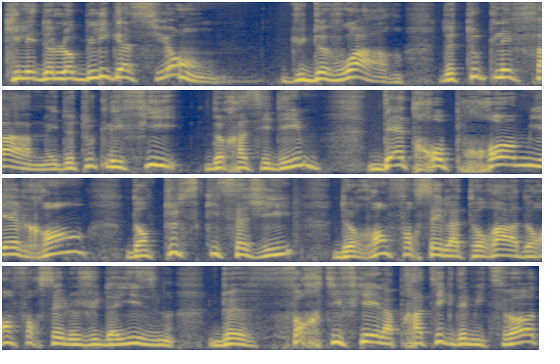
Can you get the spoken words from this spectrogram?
qu'il est de l'obligation, du devoir de toutes les femmes et de toutes les filles de Chassidim d'être au premier rang dans tout ce qui s'agit de renforcer la Torah, de renforcer le judaïsme, de fortifier la pratique des mitzvot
